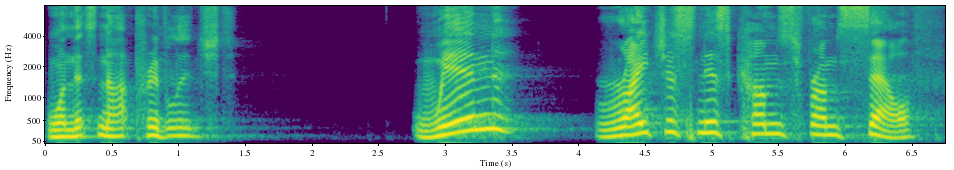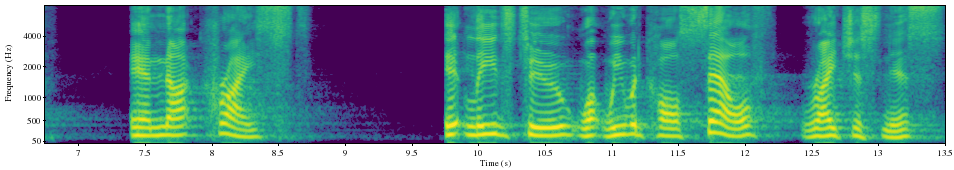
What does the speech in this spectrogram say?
one that's not privileged. When righteousness comes from self and not Christ, it leads to what we would call self righteousness,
